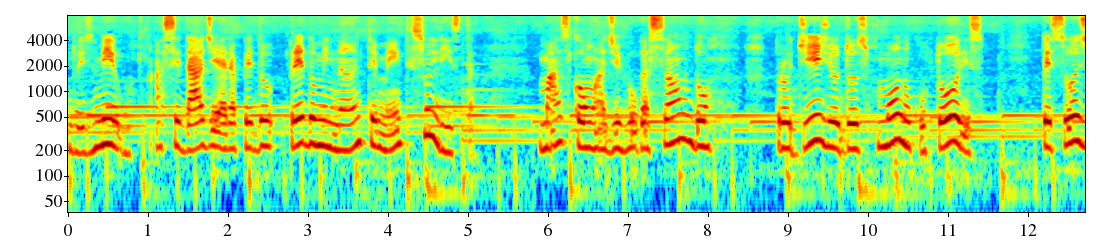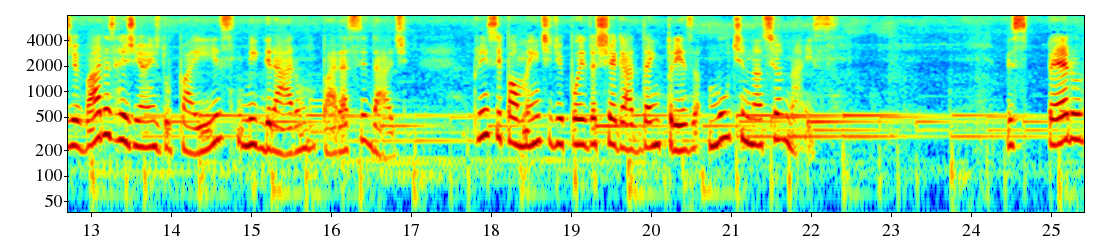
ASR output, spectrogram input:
2000, a cidade era predominantemente sulista, mas com a divulgação do prodígio dos monocultores, pessoas de várias regiões do país migraram para a cidade, principalmente depois da chegada da empresa multinacionais. Espero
